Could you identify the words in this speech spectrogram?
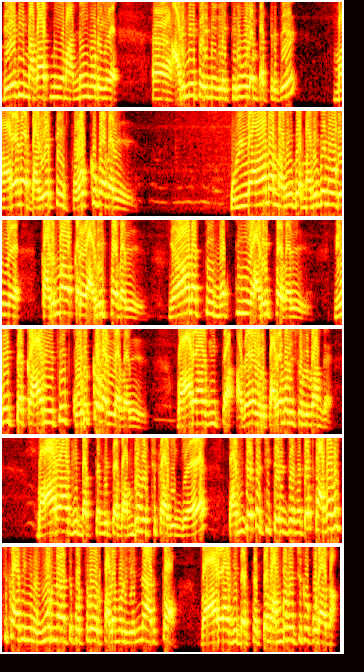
தேவி மகாத்மியம் அன்னையினுடைய அஹ், அருமை பெருமைகளை திருவுளம் பற்றுது. மரண பயத்தை போக்குபவள். உள்ளான மனித மனிதனுடைய கர்மாக்களை அழிப்பவள். ஞானத்தை முக்தியை அழிப்பவள். நினைத்த காரியத்தை கொடுக்க வல்லவள். வாராகித்தா அதான் அதாவது ஒரு பழமொழி சொல்லுவாங்க. வாராகி பக்தங்கிட்ட வம்பு வச்சுக்காதீங்க. பஞ்சபட்சி தெரிஞ்சவங்கிட்ட கதை வச்சுக்காதீங்கன்னு ஊர் நாட்டு பத்துல ஒரு பழமொழி. என்ன அர்த்தம்? வாராகி பக்தத்தை வம்பு வச்சுக்க கூடாதான்.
